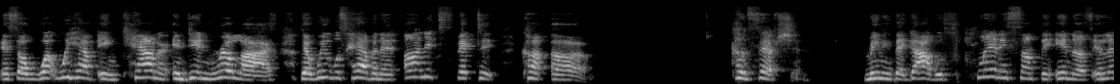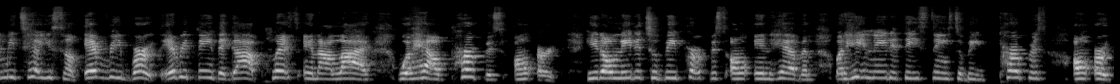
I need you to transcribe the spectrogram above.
And so what we have encountered and didn't realize that we was having an unexpected uh, conception meaning that God was planting something in us. And let me tell you something every birth, everything that God plants in our life will have purpose on earth. He don't need it to be purpose on in heaven, but he needed these things to be purpose on earth.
